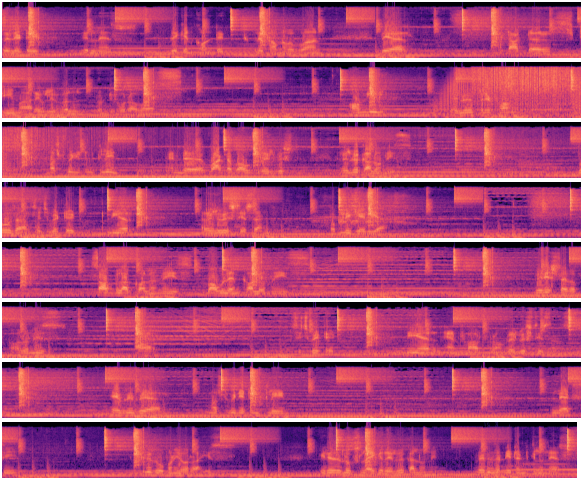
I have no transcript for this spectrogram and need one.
related illness they can contact platform number one. Their doctors team are available 24 hours. Only railway platform must be neat and clean and uh, what about railway railway colonies? Those are situated near railway station public area. South block colonies bowland colonies. Various type of colonies are situated near and far from railway stations. Everywhere must be neat and clean. Let's see. Please open your eyes. It is, looks like a railway colony. Where is the neat and cleanliness?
